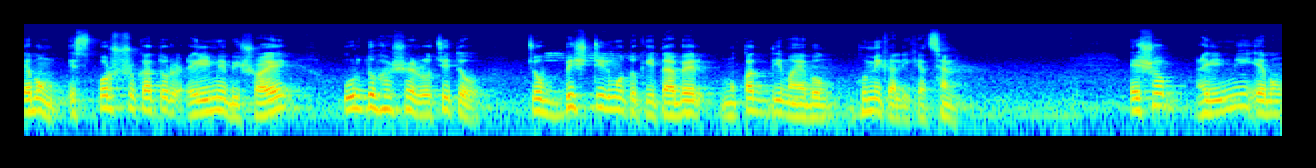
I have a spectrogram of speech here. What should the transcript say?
এবং স্পর্শকাতর এলমি বিষয়ে উর্দু ভাষায় রচিত চব্বিশটির মতো কিতাবের মুকদ্দিমা এবং ভূমিকা লিখেছেন। এসব ইলমি এবং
